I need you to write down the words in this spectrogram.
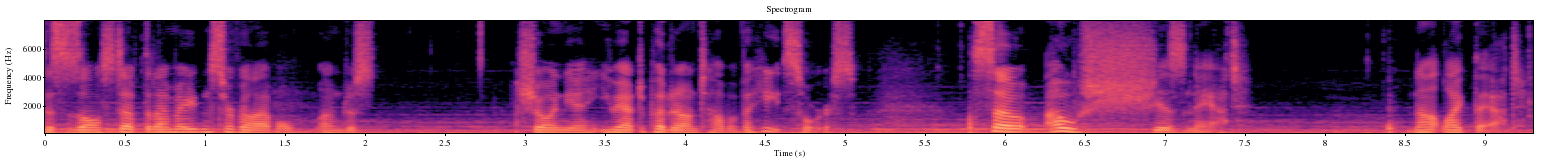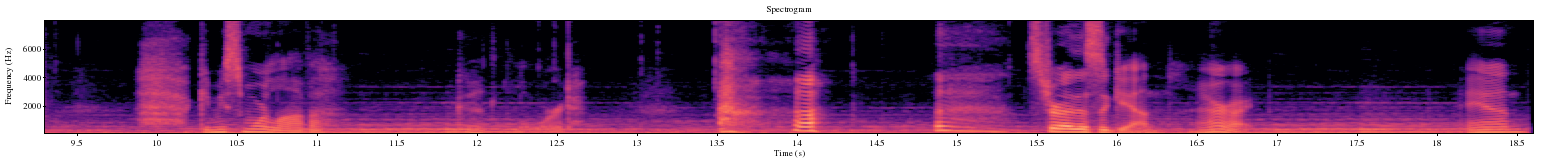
this is all stuff that I made in survival. I'm just showing you. You have to put it on top of a heat source. So, oh shiznat. Not like that. Give me some more lava. Good lord. Let's try this again. Alright. And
